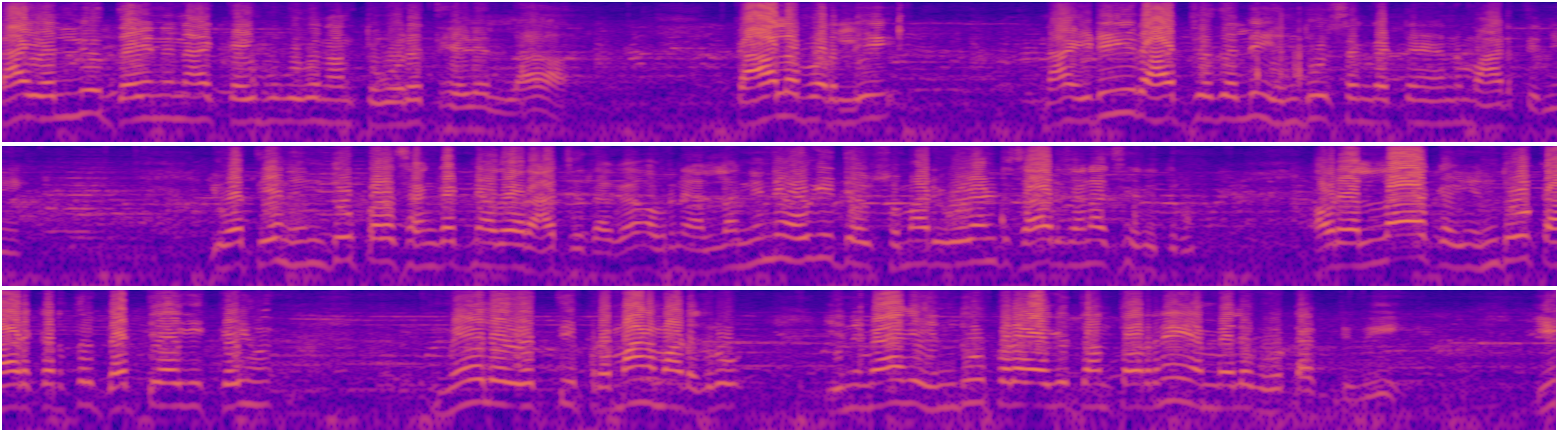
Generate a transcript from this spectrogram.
ನಾ ಎಲ್ಲೂ ದೈನ ಕೈ ಮುಗಿದು ನಾನು ತಗೋರತ್ ಹೇಳಿಲ್ಲ. ಕಾಲ ಬರಲಿ, ನಾ ಇಡೀ ರಾಜ್ಯದಲ್ಲಿ ಹಿಂದೂ ಸಂಘಟನೆಯನ್ನು ಮಾಡ್ತೀನಿ. ಇವತ್ತೇನು ಹಿಂದೂ ಪರ ಸಂಘಟನೆ ಅದಾವ ರಾಜ್ಯದಾಗ, ಅವ್ರನ್ನೆಲ್ಲ ನಿನ್ನೆ ಹೋಗಿದ್ದೇವೆ, ಸುಮಾರು ಏಳೆಂಟು ಸಾವಿರ ಜನ ಸೇರಿದ್ರು. ಅವರೆಲ್ಲ ಹಿಂದೂ ಕಾರ್ಯಕರ್ತರು ಗಟ್ಟಿಯಾಗಿ ಕೈ ಮೇಲೆ ಎತ್ತಿ ಪ್ರಮಾಣ ಮಾಡಿದ್ರು. ಇನ್ನು ಮ್ಯಾಗ ಹಿಂದೂ ಪರವಾಗಿದ್ದಂಥವ್ರನ್ನೇ ಎಂ ಎಲ್ ಎಗೆ ಓಟ್ ಹಾಕ್ತೀವಿ. ಈ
